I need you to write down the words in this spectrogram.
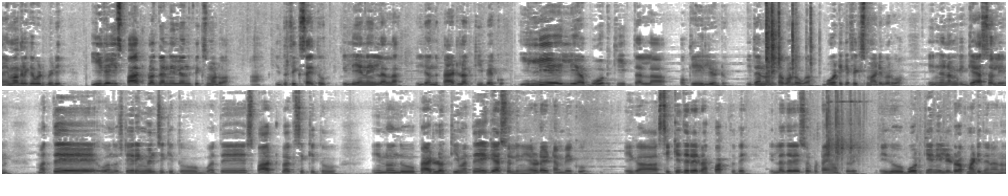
ಟೈಮ್ ಆಗಲಿಕ್ಕೆ ಬಿಡಬೇಡಿ. ಈಗ ಈ ಸ್ಪಾರ್ಕ್ ಪ್ಲಗ್ಗನ್ನು ಇಲ್ಲಿ ಒಂದು ಫಿಕ್ಸ್ ಮಾಡುವ. ಹಾಂ ಇದು ಫಿಕ್ಸ್ ಆಯಿತು. ಇಲ್ಲಿ ಏನೇ ಇಲ್ಲಲ್ಲ, ಇಲ್ಲಿ ಒಂದು ಪ್ಯಾಡ್ಲಾಕ್ ಕೀ ಬೇಕು. ಇಲ್ಲಿಯೇ ಇಲ್ಲಿಯ ಬೋಟ್ ಕೀ ಇತ್ತಲ್ಲ. ಓಕೆ ಇಲ್ಲಿ ಉಂಟು. ಇದನ್ನು ತಗೊಂಡು ಹೋಗುವ. ಬೋಟಿಗೆ ಫಿಕ್ಸ್ ಮಾಡಿ ಬರುವ. ಇನ್ನು ನಮಗೆ ಗ್ಯಾಸೋಲಿನ್ ಮತ್ತೆ ಒಂದು ಸ್ಟೇರಿಂಗ್ ವೀಲ್ ಸಿಕ್ಕಿತ್ತು, ಮತ್ತೆ ಸ್ಪಾರ್ಕ್ ಪ್ಲಗ್ ಸಿಕ್ಕಿತ್ತು, ಇನ್ನೊಂದು ಪ್ಯಾಡ್ಲಾಕ್ ಕೀ ಮತ್ತು ಗ್ಯಾಸೋಲಿನ್ ಎರಡು ಐಟಮ್ ಬೇಕು. ಈಗ ಸಿಕ್ಕಿದರೆ ರಪ್ ಆಗ್ತದೆ ಇಲ್ಲದರೆ ಸ್ವಲ್ಪ ಟೈಮ್ ಹೋಗ್ತದೆ. ಇದು ಬೋಟ್ ಕೀಯನ್ನು ಇಲ್ಲಿ ಡ್ರಾಪ್ ಮಾಡಿದೆ ನಾನು.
